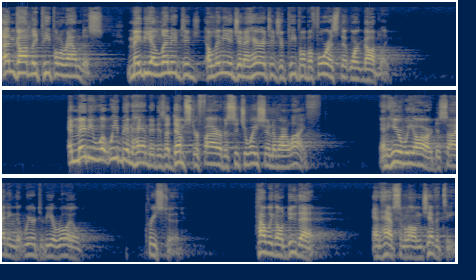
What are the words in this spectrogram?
ungodly people around us, maybe a lineage, a lineage and a heritage of people before us that weren't godly. And maybe what we've been handed is a dumpster fire of a situation of our life. And here we are deciding that we're to be a royal priesthood. How are we going to do that and have some longevity?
